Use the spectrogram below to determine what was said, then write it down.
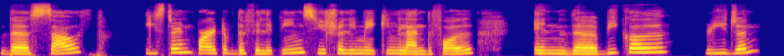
the southeastern part of the Philippines, usually making landfall in the Bicol region,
